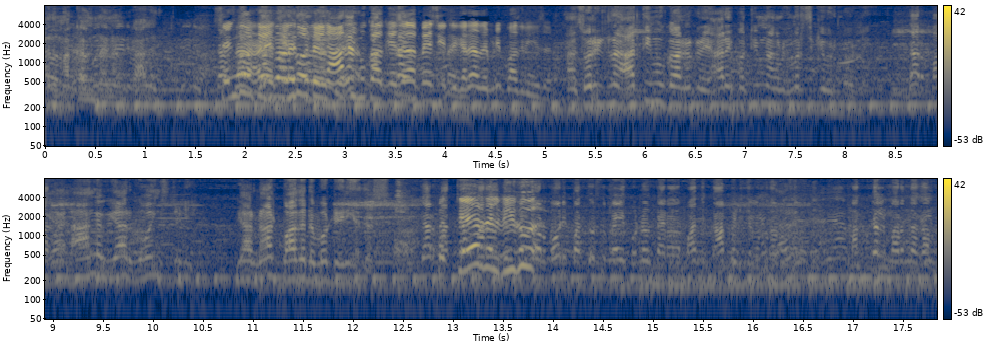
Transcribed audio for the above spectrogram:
அது மக்கள் நலனுக்காக இருக்கும். செங்கோட்டை செங்கோட்டையின் அதிமுக எதிராக பேசிட்டு இருக்காரு. அதை எப்படி பாக்குறீங்க சார்? நான் சொல்லிட்டேன் அதிமுக இருக்கிற யாரை பற்றியும் நாங்கள் விமர்சிக்க விரும்பவில்லை. நாங்கள் we are going study we are not bothered about any others இப்ப தேர்தல் விகு மோடி பத்து வருஷம் முன்னாடி கொண்டு வந்தார் அதை பார்த்து காப்பி அடிக்கிற முதலமைச்சர் வந்து மக்கள் மருந்தகம்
